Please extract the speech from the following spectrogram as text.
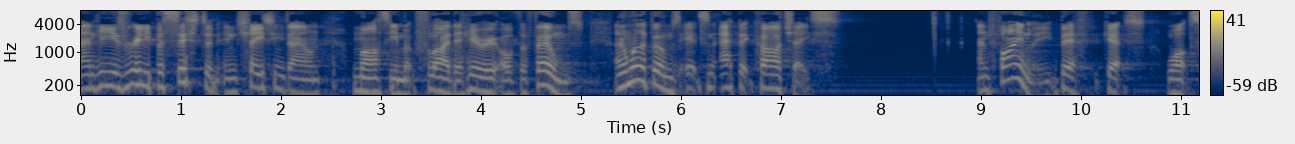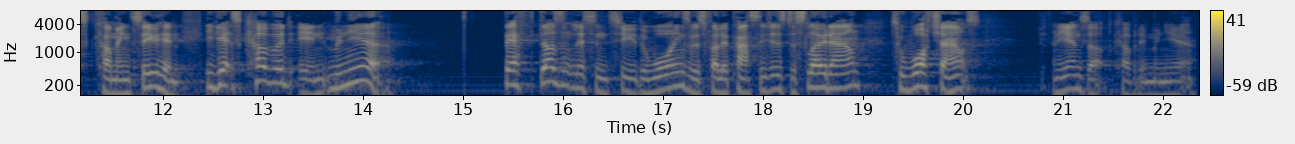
And he is really persistent in chasing down Marty McFly, the hero of the films. And in one of the films, it's an epic car chase. And finally, Biff gets what's coming to him. He gets covered in manure. Biff doesn't listen to the warnings of his fellow passengers to slow down, to watch out, and he ends up covered in manure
